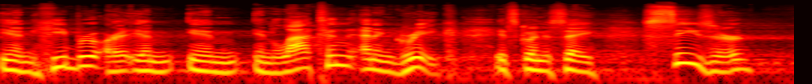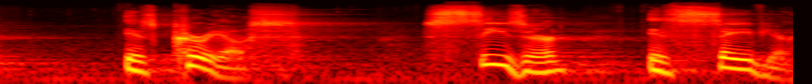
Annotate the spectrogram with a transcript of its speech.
in Hebrew or in, in, in Latin and in Greek, it's going to say, Caesar is kurios. Caesar is Savior.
